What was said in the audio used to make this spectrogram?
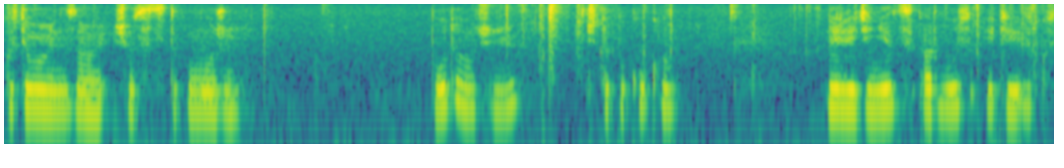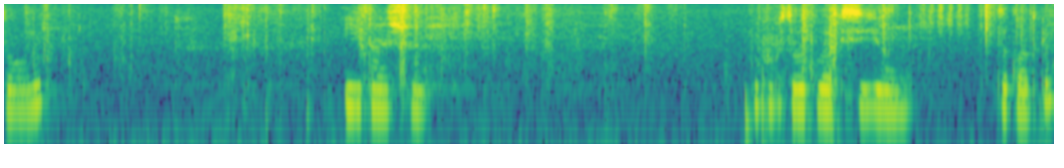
З костюмами не знаю, що це типу може. Пудало чи ні? Чи типу кукла. Не леденець, арбуз, який відказала. І далі ми пропустили колекцію закладки.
